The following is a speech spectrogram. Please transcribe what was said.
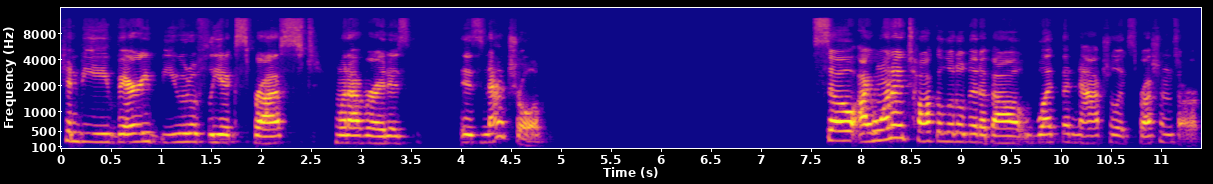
can be very beautifully expressed whenever it is is natural so I want to talk a little bit about what the natural expressions are,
